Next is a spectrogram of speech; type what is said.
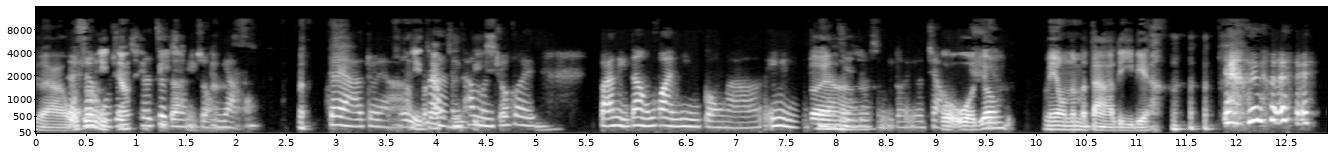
对啊，对我觉得这个很重要。对啊，对啊，不然他们就会 把你当万应公啊，因为你听见就什么东西都叫我，我又没有那么大的力量。对。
